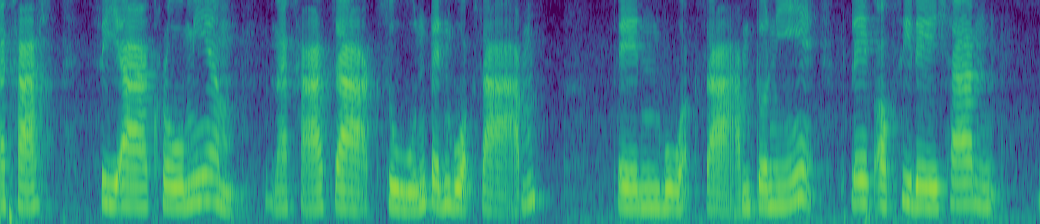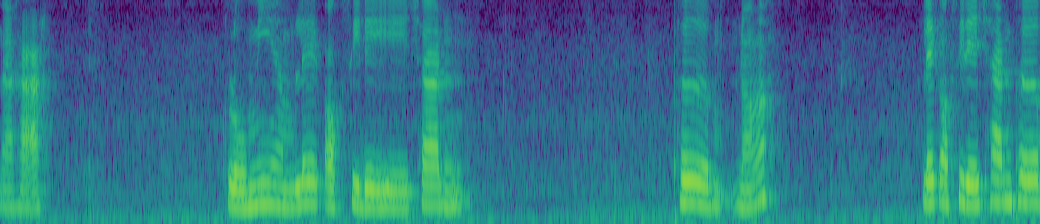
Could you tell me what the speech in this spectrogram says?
นะคะ Cr โครเมียมนะคะจาก 0 เป็นบวก 3 เป็นบวก 3 ตัวนี้เลขออกซิเดชันนะคะโครเมียมเลขออกซิเดชันเพิ่ม เนาะเลขออกซิเดชันเพิ่ม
